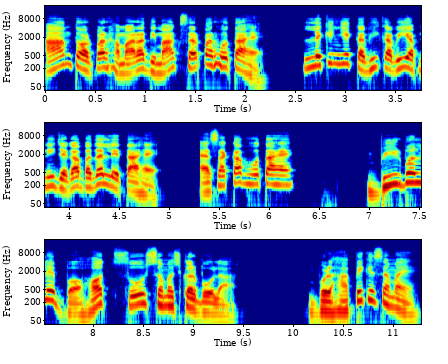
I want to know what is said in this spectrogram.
आमतौर पर हमारा दिमाग सर पर होता है। लेकिन ये कभी कभी अपनी जगह बदल लेता है। ऐसा कब होता है? बीरबल ने बहुत सोच समझकर बोला बुढ़ापे के समय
